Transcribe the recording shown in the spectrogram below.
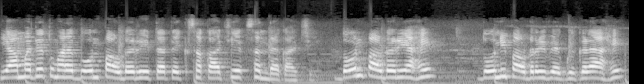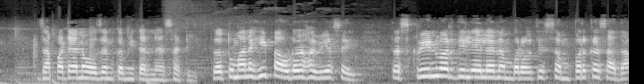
यामध्ये तुम्हाला दोन पावडर येतात एक सकाळची एक संध्याकाळची. दोन पावडरी आहे दोन्ही पावडरी वेगवेगळ्या आहे झपाट्यानं वजन कमी करण्यासाठी. तर तुम्हाला ही पावडर हवी असेल तर स्क्रीनवर दिलेल्या नंबरवरती संपर्क साधा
